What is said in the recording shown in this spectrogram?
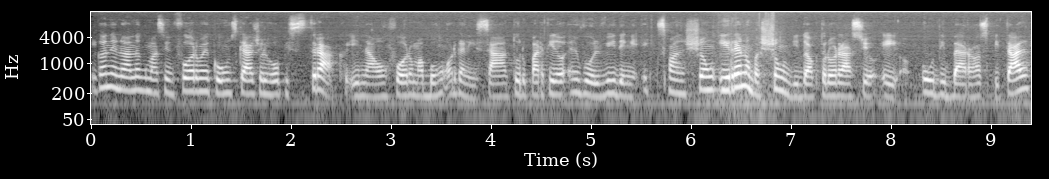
E continuando com mais informe com um schedule Strack e na forma bom organizado, o partido envolvido em expansão e renovação de Dr. Horácio e Odibar Hospital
